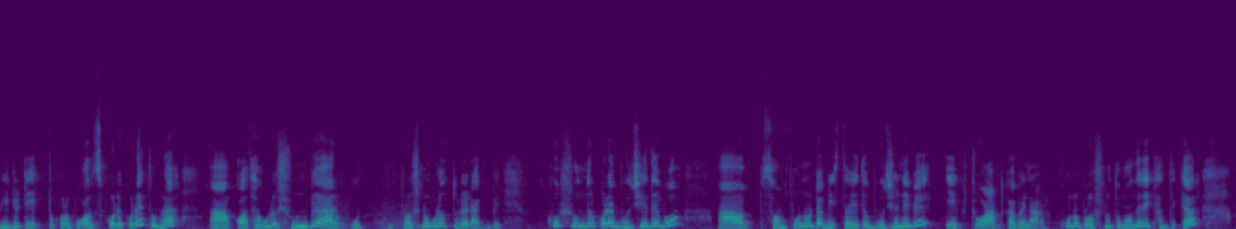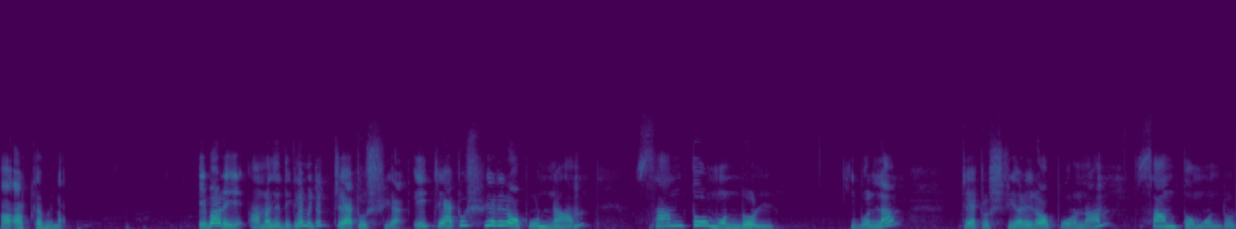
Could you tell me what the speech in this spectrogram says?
ভিডিওটি একটু করে পলস করে করে তোমরা কথাগুলো শুনবে আর প্রশ্নগুলো তুলে রাখবে। খুব সুন্দর করে বুঝিয়ে দেবো সম্পূর্ণটা বিস্তারিত বুঝে নেবে, একটু আটকাবে না। কোনো প্রশ্ন তোমাদের এখান থেকে আর আটকাবে না। এবারে আমরা যে দেখলাম এটা ট্র্যাটোস্ফিয়ার এই ট্র্যাটোস্ফিয়ারের অপর নাম শান্ত মণ্ডল। কি বললাম? ট্র্যাটোস্ফিয়ারের অপর নাম শান্ত মণ্ডল।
